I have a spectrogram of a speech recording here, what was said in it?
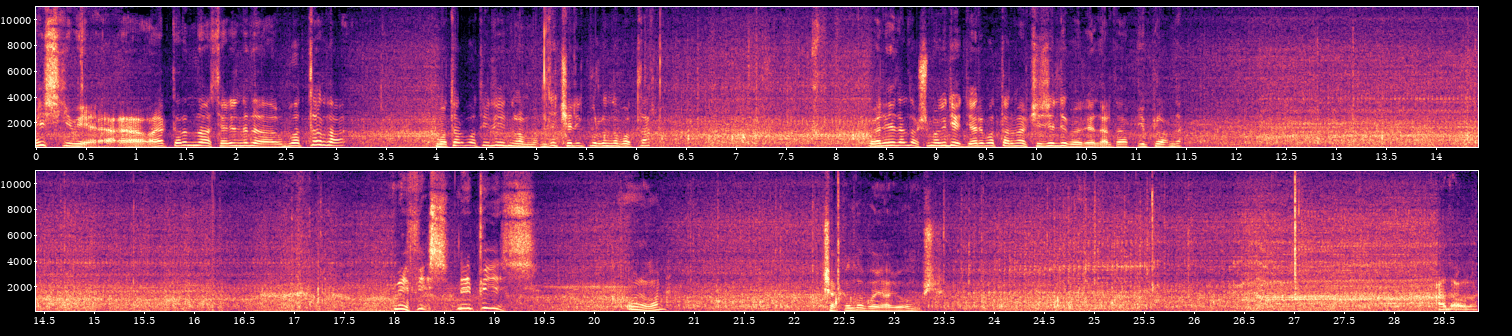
mis gibi ya. Ayaklarım da serinli de botlar da motor botuyla normalde çelik burunlu botlar. Böyle yerlerde hoşuma gidiyor. Diğer botlarım hep çizildi böyle yerlerde. Yıprandı. Nefis, nefis. O ne lan? Çakıl da bayağı yoğunmuş. Hadi oğlum.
